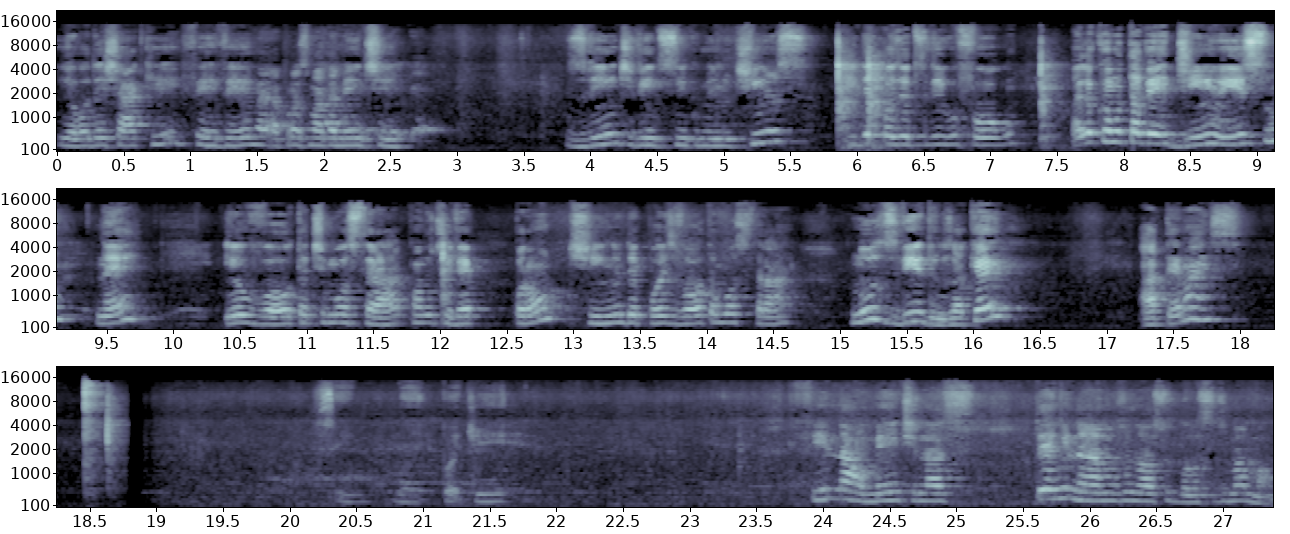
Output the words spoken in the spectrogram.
E eu vou deixar aqui ferver aproximadamente uns 20, 25 minutinhos. E depois eu desligo o fogo. Olha como tá verdinho isso, né? Eu volto a te mostrar quando tiver prontinho. Depois volto a mostrar nos vidros, ok? Até mais. Sim, mãe, pode ir. Finalmente nós terminamos o nosso doce de mamão.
